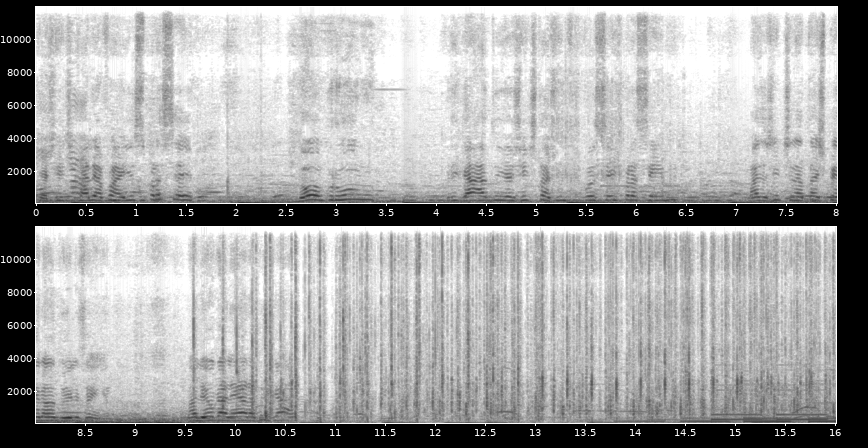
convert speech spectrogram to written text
Que a gente vai levar isso para sempre. Dom Bruno, obrigado e a gente está junto de vocês para sempre. Mas a gente ainda está esperando eles ainda. Valeu, galera. Obrigado. Thank you.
